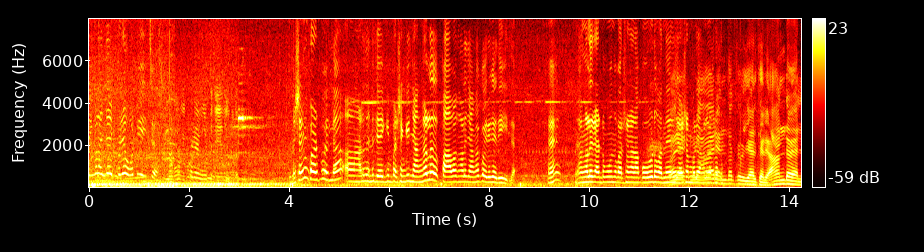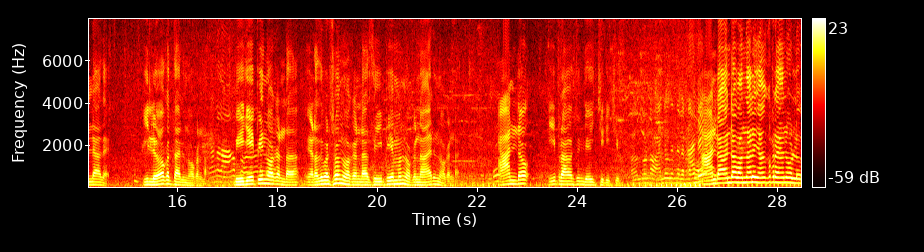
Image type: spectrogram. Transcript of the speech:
നിങ്ങളെന്നെ ഇപ്പോഴേ വോട്ട് ചെയ്യിച്ചോ ഇപ്പോഴേ വോട്ട് ചെയ്യുന്നു പക്ഷേ കുഴപ്പമില്ല. ആൾ തന്നെ ജയിക്കും. പക്ഷെങ്കിൽ ഞങ്ങൾ പാവങ്ങൾ ഞങ്ങൾക്ക് ഒരു ഗതിയില്ല. ഏ? ഞങ്ങൾ രണ്ട് മൂന്ന് വർഷങ്ങൾ ആ കോവിഡ് വന്നതിന് ശേഷം പോലെ ഞങ്ങൾ എന്തൊക്കെ വിചാരിച്ചാലും ആന്റെ അല്ലാതെ ഈ ലോകത്താരും നോക്കണ്ട. ബി ജെ പി നോക്കണ്ട ഇടതുപക്ഷവും നോക്കണ്ട സി പി എമ്മും നോക്കണ്ട ആരും നോക്കണ്ട. ആൻഡോ ഈ പ്രാവശ്യം ജയിച്ചിരിക്കും. ആൻഡോ ആൻഡോ വന്നാലേ ഞങ്ങൾക്ക് പ്രയോജനമുള്ളൂ.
